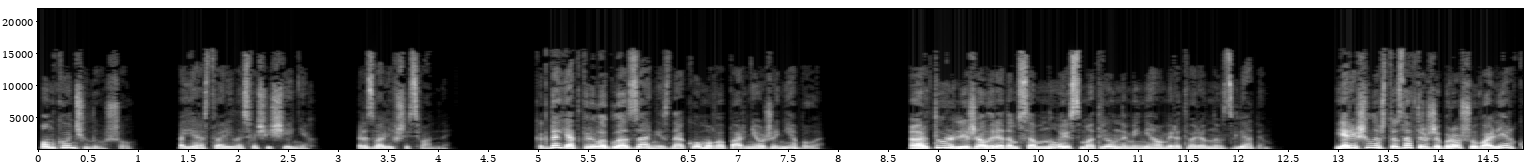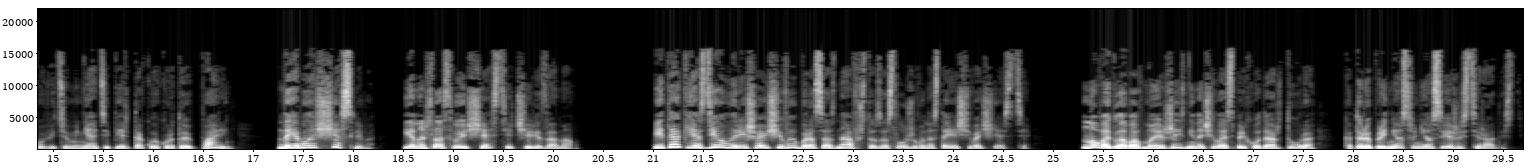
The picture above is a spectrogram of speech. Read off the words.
Он кончил и ушел, а я растворилась в ощущениях, развалившись в ванной. Когда я открыла глаза, незнакомого парня уже не было. Артур лежал рядом со мной и смотрел на меня умиротворенным взглядом. Я решила, что завтра же брошу Валерку, ведь у меня теперь такой крутой парень. Да я была счастлива. Я нашла свое счастье через анал. Итак, я сделала решающий выбор, осознав, что заслуживаю настоящего счастья. Новая глава в моей жизни началась с прихода Артура, который принес в нее свежесть и радость.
